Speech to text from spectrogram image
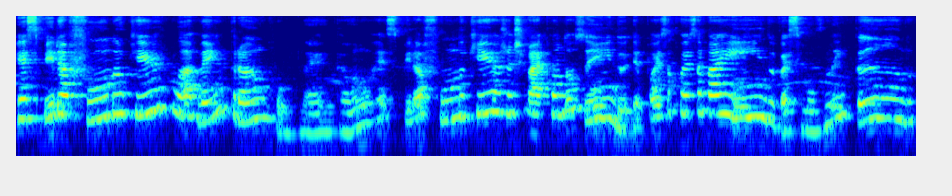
respira fundo que lá vem tranco, né? Então respira fundo que a gente vai conduzindo, e depois a coisa vai indo, vai se movimentando,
